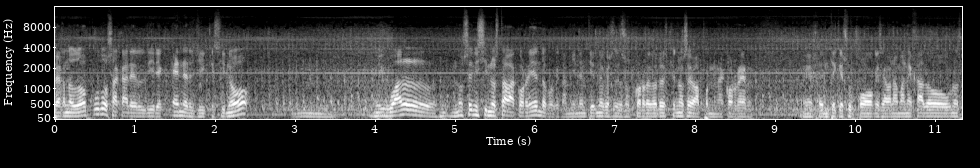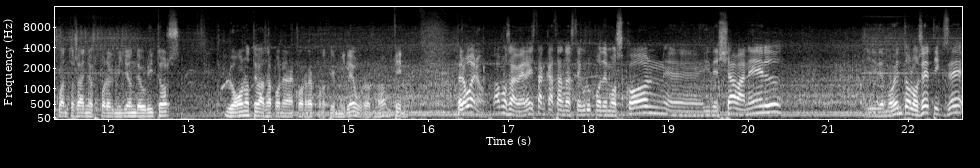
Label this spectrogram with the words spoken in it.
Bernardo pudo sacar el Direct Energy, que si no, mm, igual no sé ni si no estaba corriendo, porque también entiendo que es de esos corredores que no se va a poner a correr. Hay gente que supongo que se habrá manejado unos cuantos años por el millón de euritos, luego no te vas a poner a correr por 100.000 euros, ¿no? En fin. Pero bueno, vamos a ver, ahí están cazando a este grupo de Moscón eh, y de Chabanel. Y de momento los Ethics, ¿eh?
